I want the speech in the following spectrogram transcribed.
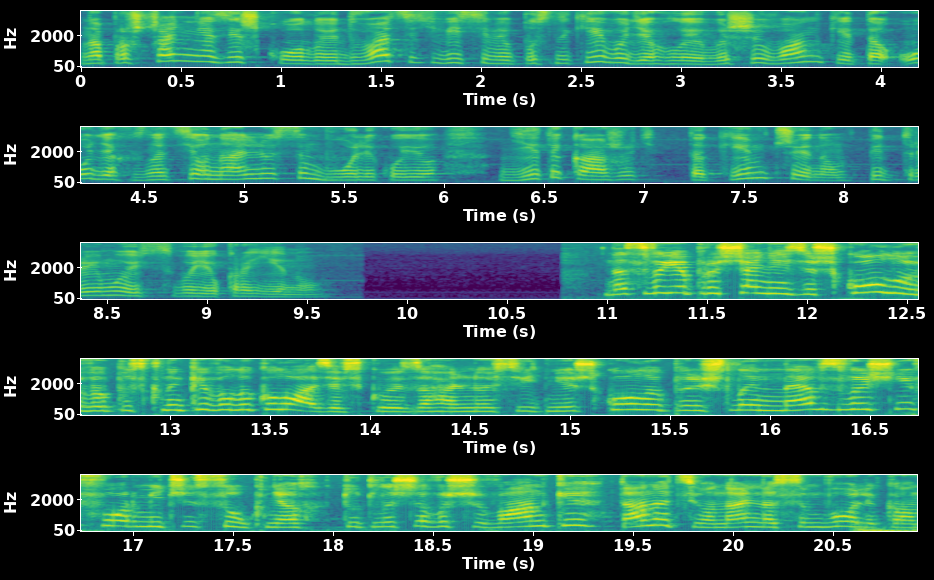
На прощання зі школою 28 випускників одягли вишиванки та одяг з національною символікою. Діти кажуть, таким чином підтримують свою країну. На своє прощання зі школою випускники Великолазівської загальноосвітньої школи прийшли не в звичній формі чи сукнях. Тут лише вишиванки та національна символіка.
